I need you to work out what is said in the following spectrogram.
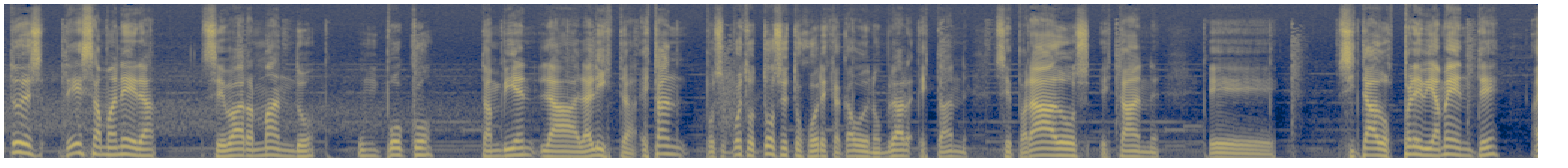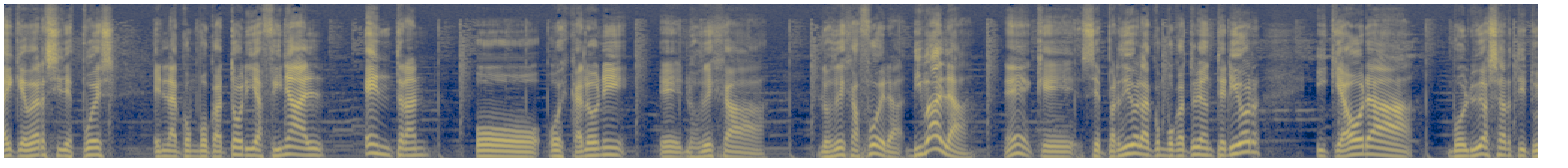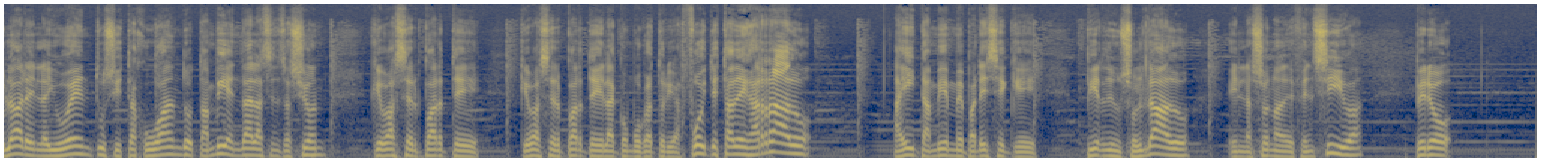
Entonces, de esa manera se va armando un poco también la, la, lista. Están, por supuesto, todos estos jugadores que acabo de nombrar están separados, están eh, citados previamente Hay que ver si después en la convocatoria final entran o, Scaloni eh, los, deja, los deja fuera. Dybala, eh, que se perdió la convocatoria anterior y que ahora volvió a ser titular en la Juventus y está jugando, también da la sensación que va a ser parte, que va a ser parte de la convocatoria. Foyt está desgarrado, ahí también me parece que pierde un soldado en la zona defensiva, pero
